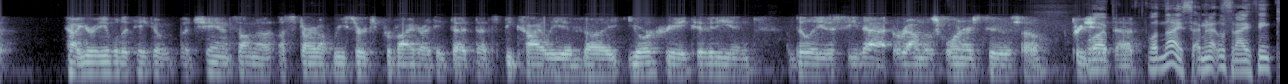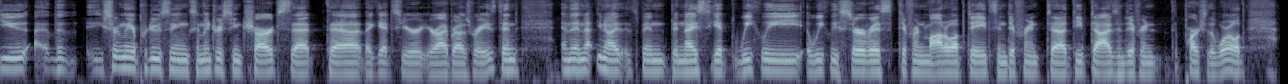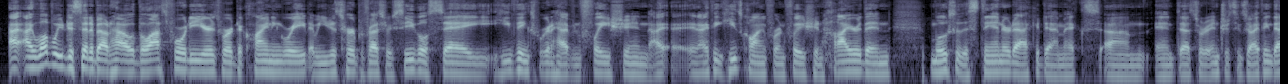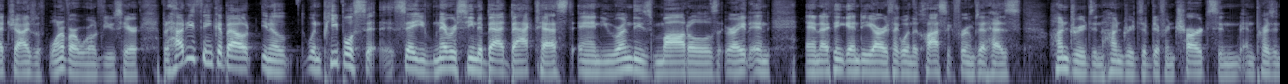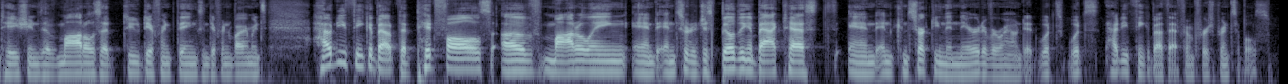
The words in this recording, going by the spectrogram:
how you're able to take a, a chance on a, a, startup research provider. I think that that speaks highly of uh, your creativity and ability to see that around those corners too. So appreciate well, that. Well, nice. I mean, listen, I think you uh, the, you certainly are producing some interesting charts that uh, that gets your, your eyebrows raised, and and then you know it's been been nice to get weekly a weekly service, different model updates, and different uh, deep dives in different parts of the world. I, I, love what you just said about how the last forty years were a declining rate. I mean, you just heard Professor Siegel say he thinks we're going to have inflation, I, and I think he's calling for inflation higher than most of the standard academics, um, and that's sort of interesting. So I think that jives with one of our worldviews here. But how do you think about you know when people say, you've never seen a bad back test and you run these models right and and I think NDR is like one of the classic firms that has hundreds and hundreds of different charts and, and presentations of models that do different things in different environments. How do you think about the pitfalls of modeling and and sort of just building a back test and and constructing the narrative around it? What's what's how do you think about that from first principles?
